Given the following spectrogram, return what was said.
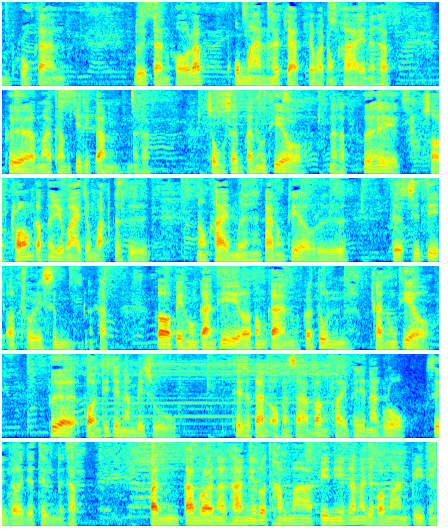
ำโครงการ โดยการขอรับงบประมาณจากจังหวัดหนองคายนะครับ เพื่อมาทำกิจกรรมนะครับ ส่งเสริมการท่องเที่ยว นะครับเพื่อให้สอดคล้องกับนโยบายจังหวัดก็คือหนองคายเมืองแห่งการท่องเที่ยว หรือ The City of Tourism นะครับก็เป็นโครงการที่เราต้องการกระตุ้นการท่องเที่ยว เพื่อก่อนที่จะนำไปสู่เทศกาลออกพรรษาบั้งไฟพญานาคโลก ซึ่งกำลังจะถึงนะครับปันตามรอยนาคารนี่เราทำมาปีนี้ก็น่าจะประมาณปีที่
